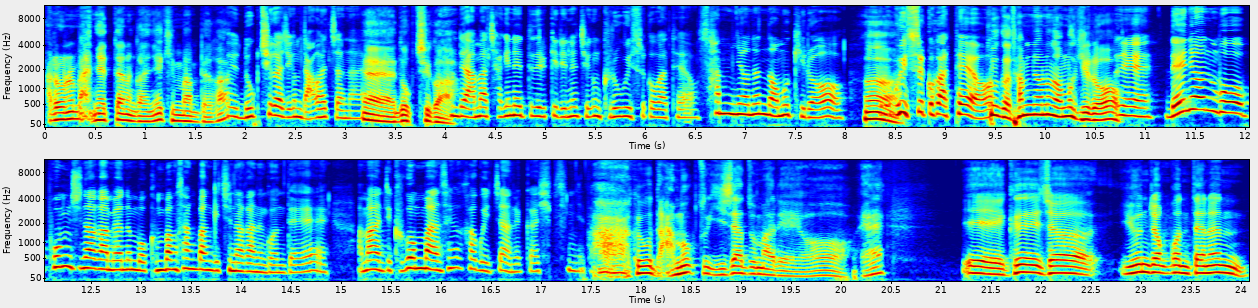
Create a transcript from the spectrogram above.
발언을 많이 했다는 거 아니에요, 김만배가? 네, 녹취가 지금 나왔잖아요. 네, 녹취가. 근데 아마 자기네들끼리는 지금 그러고 있을 것 같아요. 3년은 너무 길어. 어. 그러고 있을 것 같아요. 그러니까 3년은 너무 길어. 네, 내년 뭐 봄 지나가면은 뭐 금방 상반기 지나가는 건데 아마 이제 그것만 생각하고 있지 않을까 싶습니다. 아, 그리고 남욱도 이자도 말이에요. 예? 예, 그, 저, 윤 정권 때는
